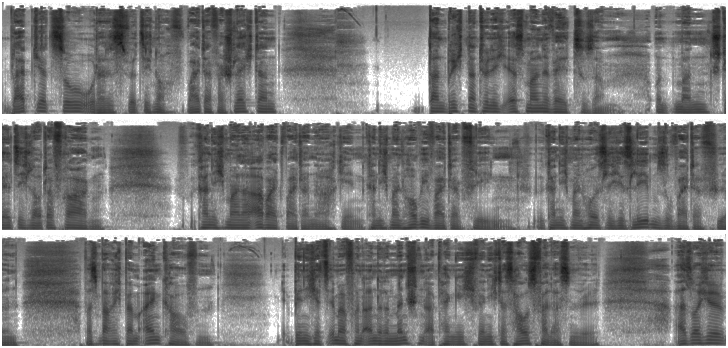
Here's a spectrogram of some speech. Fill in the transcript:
bleibt jetzt so oder das wird sich noch weiter verschlechtern. Dann bricht natürlich erstmal eine Welt zusammen und man stellt sich lauter Fragen. Kann ich meiner Arbeit weiter nachgehen? Kann ich mein Hobby weiter pflegen? Kann ich mein häusliches Leben so weiterführen? Was mache ich beim Einkaufen? Bin ich jetzt immer von anderen Menschen abhängig, wenn ich das Haus verlassen will? All solche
